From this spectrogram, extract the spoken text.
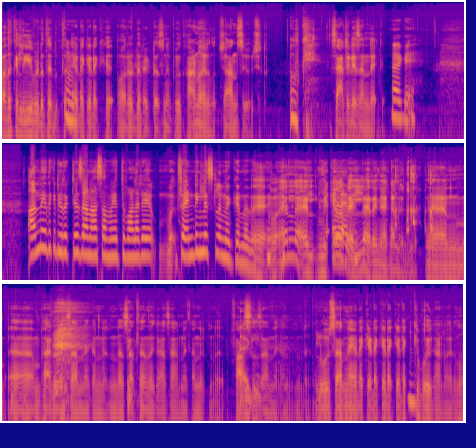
പതുക്കെ ലീവ് എടുത്തെടുത്ത് ഇടയ്ക്കിടയ്ക്ക് ഓരോ ഡയറക്ടേഴ്സിനെ പോയി കാണുമായിരുന്നു. ചാൻസ് ചോദിച്ചിട്ട്. ഓക്കെ സാറ്റർഡേ സൺഡേ ഒക്കെ. ഓക്കെ അന്ന് ഏതൊക്കെ ഡയറക്ടേഴ്സ് ആണ് ആ സമയത്ത് വളരെ ട്രെൻഡിങ് ലിസ്റ്റിൽ നിൽക്കുന്നത്? മിക്കവാറും എല്ലാവരെയും ഞാൻ കണ്ടിട്ടുണ്ട്. ഞാൻ ഭാരതൻ സാറിനെ കണ്ടിട്ടുണ്ട് സത്യനന്ദിക സാറിനെ കണ്ടിട്ടുണ്ട് ഫാസിൽ സാറിനെ കണ്ടിട്ടുണ്ട് ലൂയി സാറിനെ ഇടയ്ക്ക് ഇടയ്ക്ക് ഇടയ്ക്ക് ഇടയ്ക്ക് പോയി കാണുമായിരുന്നു.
